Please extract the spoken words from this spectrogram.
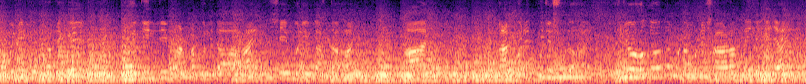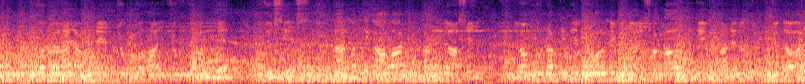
কমিটির পক্ষ থেকে দুই তিনটি পাঠা বলি দেওয়া হয়, সেই বলির কাজটা হয়। আর তারপরে পুজো শুরু হয়। পুজো হতে হতে মোটামুটি সারা রাত্রেই লেগে যায়। ভোরবেলায় আমাদের যজ্ঞ হয়, যজ্ঞ আনতে পুজো শেষ। তারপর থেকে আবার পুণ্যার্থীরা আসেন এবং পুণ্যার্থীদের জল নেমে যায়। সকাল থেকে তাদের হচ্ছে পুজো দেওয়ার।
